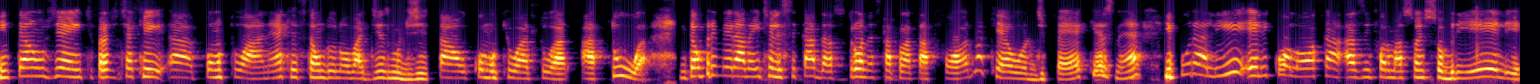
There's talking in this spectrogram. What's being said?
Então, gente, para a gente aqui ah, pontuar né, a questão do nomadismo digital, como que o Arthur atua. Então, primeiramente, ele se cadastrou nessa plataforma, que é o WordPackers, né? E por ali ele coloca as informações sobre ele,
